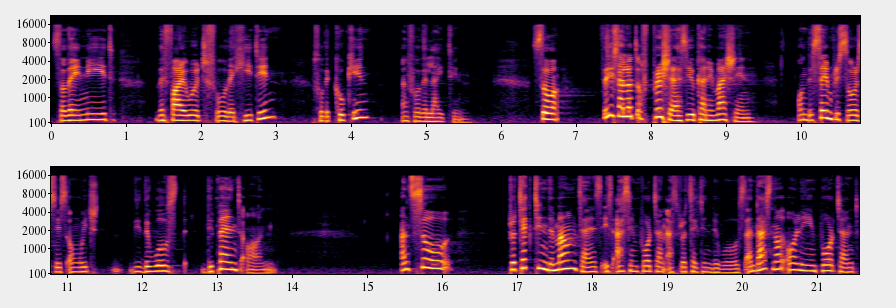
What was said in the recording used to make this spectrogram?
So they need the firewood for the heating, for the cooking, and for the lighting. So there is a lot of pressure, as you can imagine, on the same resources on which the, the wolves depend on. And so protecting the mountains is as important as protecting the wolves. And that's not only important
